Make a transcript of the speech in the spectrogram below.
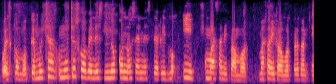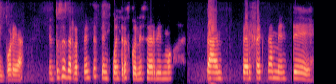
pues como que muchas, muchos jóvenes no conocen este ritmo y más a mi favor, más a mi favor, perdón, en Corea. Entonces de repente te encuentras con ese ritmo tan perfectamente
